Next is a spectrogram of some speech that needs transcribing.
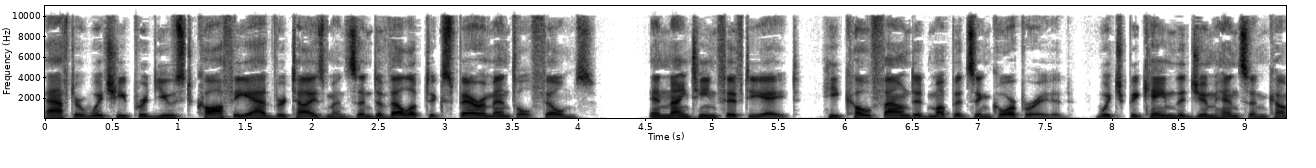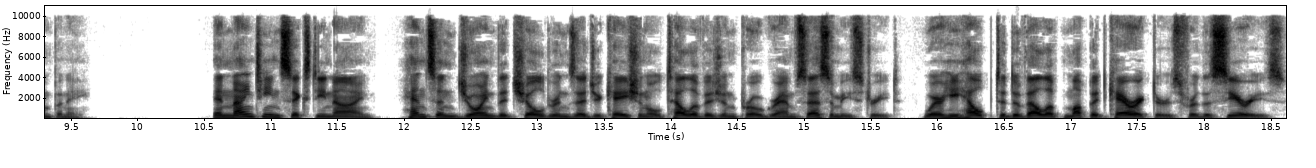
after which he produced coffee advertisements and developed experimental films. In 1958, he co-founded Muppets Incorporated, which became the Jim Henson Company. In 1969, Henson joined the children's educational television program Sesame Street, where he helped to develop Muppet characters for the series.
